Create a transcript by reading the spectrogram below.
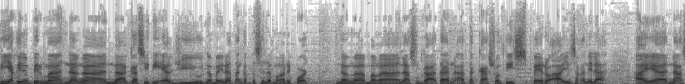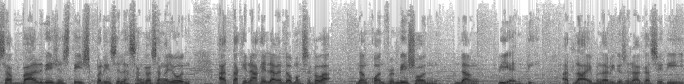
Piyak kinumpirma ng ah, Naga City LGU na may natanggap na sila mga report ng ah, mga nasugatan at ah, casualties. Pero ayon sa kanila ay ah, nasa validation stage pa rin sila hanggang sa ngayon at ah, kinakailangan daw magsagawa ng confirmation ng PNP. At live na rito sa Naga City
